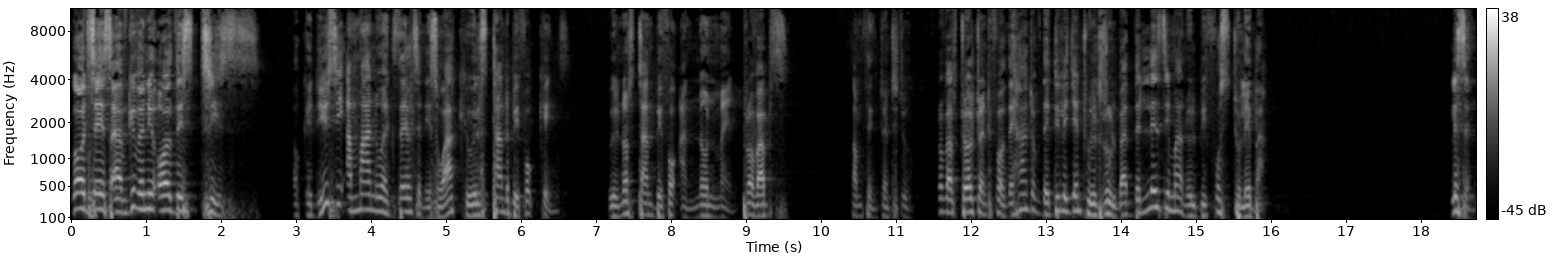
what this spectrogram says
God says, I have given you all these trees. Okay, do you see a man who excels in his work? He will stand before kings. He will not stand before unknown men. Proverbs something 22. Proverbs 12 24. The heart of the diligent will rule, but the lazy man will be forced to labor. Listen.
